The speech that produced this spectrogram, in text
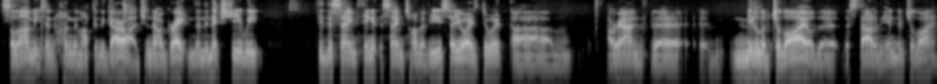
salamis, and hung them up in the garage, and they were great. And then the next year we did the same thing at the same time of year. So you always do it um, around the uh, middle of July or the, the start of the end of July,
